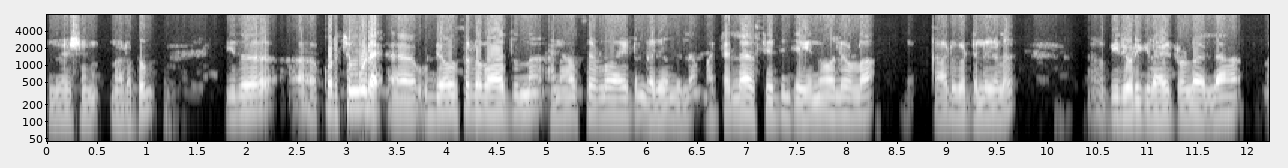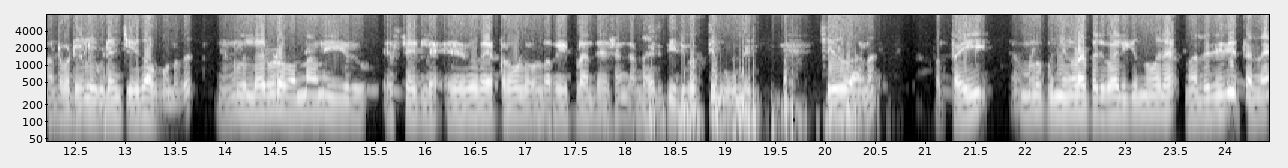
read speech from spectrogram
അന്വേഷണം നടത്തും. ഇത് കുറച്ചും കൂടെ ഉദ്യോഗസ്ഥരുടെ ഭാഗത്തുനിന്ന് അനാസ്ഥയുള്ളതായിട്ടും കരുതുന്നില്ല. മറ്റെല്ലാ സ്റ്റേറ്റും ചെയ്യുന്ന പോലെയുള്ള കാടുവെട്ടലുകൾ പീരിയോഡിക്കലായിട്ടുള്ള എല്ലാ നടപടികളും ഇവിടെയും ചെയ്താൽ പോകുന്നത് ഞങ്ങൾ എല്ലാവരും കൂടെ വന്നാണ് ഈ ഒരു എസ്റ്റേറ്റിലെ എഴുപത് ഏക്കറോളം ഉള്ള റീപ്ലാന്റേഷൻ രണ്ടായിരത്തി ഇരുപത്തി മൂന്നിൽ ചെയ്തതാണ്. അപ്പം തൈ നമ്മൾ കുഞ്ഞുങ്ങളെ പരിപാലിക്കുന്ന പോലെ നല്ല രീതിയിൽ തന്നെ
